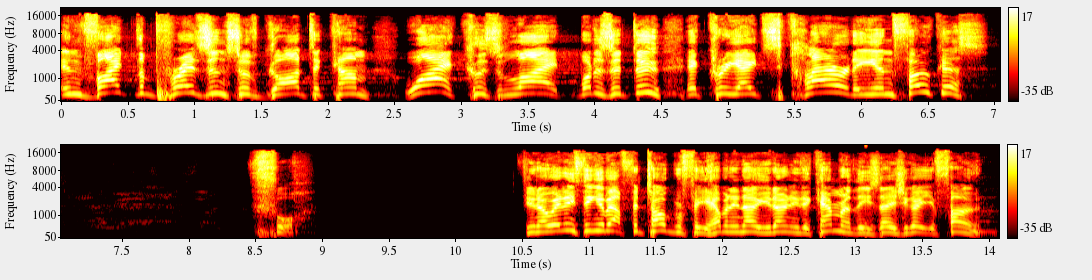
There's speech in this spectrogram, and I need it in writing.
Invite the presence of God to come. Why? Because light, what does it do? It creates clarity and focus. Phew you know anything about photography, how many know you don't need a camera these days? You got your phone.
